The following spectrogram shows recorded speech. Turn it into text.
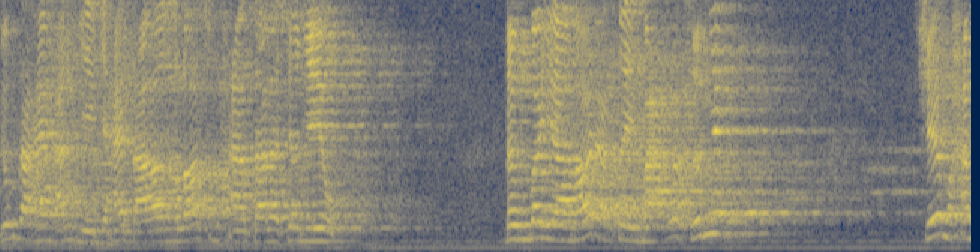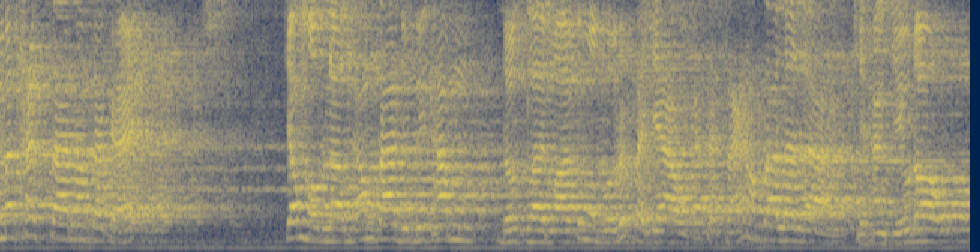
chúng ta hãy hãnh diện và hãy tạ ơn Allah subhanahu wa ta'ala cho nhiều. Đừng bao giờ nói rằng tiền bạc là sướng nhất. Sheikh Muhammad Hassan ông ta kể, trong một lần ông ta được đi thăm, được lời mời của một người rất là giàu các tài sản ông ta lên là chỉ hàng triệu đô,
